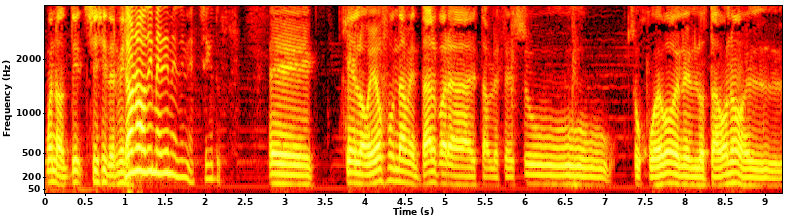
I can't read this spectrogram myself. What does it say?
Bueno, di- sí, sí, termina. No, no, dime, dime, dime. Sigue tú. Eh, que lo veo fundamental para establecer su, su juego en el octágono, el,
